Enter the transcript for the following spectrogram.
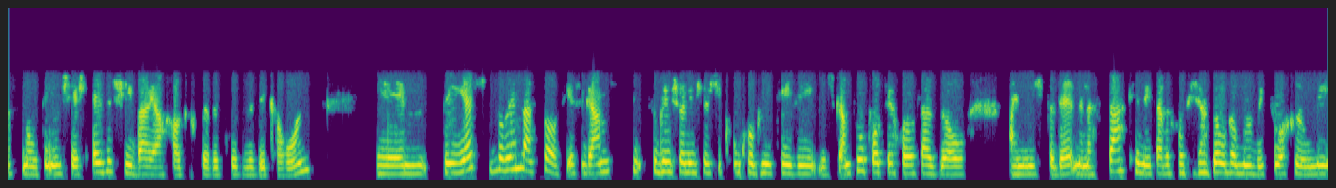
משמעותיים שיש איזושהי בעיה אחר כך בריכוז וזיכרון. ויש דברים לעשות, יש גם סוגים שונים של שיקום קוגניטיבי, יש גם תרופות שיכולות לעזור, אני משתדלת, מנסה כמיטב יכולתי לעזור גם מול ביטוח לאומי,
